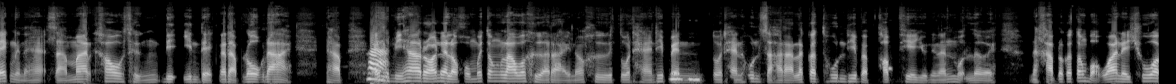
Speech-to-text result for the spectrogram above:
ล็กๆเนี่ยนะฮะสามารถเข้าถึงอินเด็กระดับโลกได้นะครับ ค่ะ S&P 500เนี่ยเราคงไม่ต้องเล่าว่าคืออะไรเนาะคือตัวแทนที่เป็นอือฮึตัวแทนหุ้นสหรัฐแล้วก็หุ้นที่แบบท็อปเทียร์อยู่ในนั้นหมดเลยนะครับแล้วก็ต้องบอกว่าในช่วง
